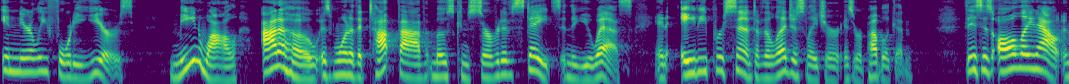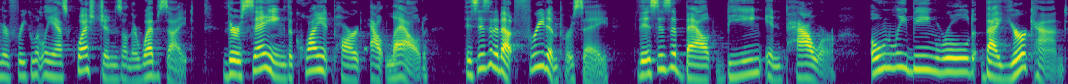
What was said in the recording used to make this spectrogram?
in nearly 40 years. Meanwhile, Idaho is one of the top five most conservative states in the U.S., and 80% of the legislature is Republican. This is all laid out in their frequently asked questions on their website. They're saying the quiet part out loud. This isn't about freedom per se, this is about being in power, only being ruled by your kind,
